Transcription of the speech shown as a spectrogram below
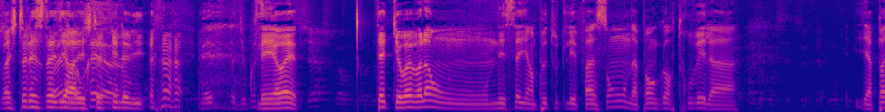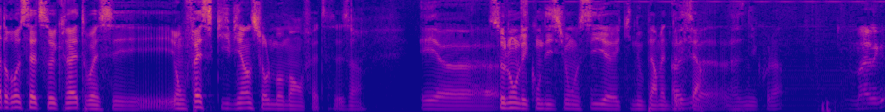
Bah, je te laisse le dire, allez, je te file le euh, vie. Mais bah, du coup, c'est- Mais ouais, peut-être que ouais, voilà, on, on essaye un peu toutes les façons. On n'a pas encore trouvé la. Il n'y a pas de recette secrète, ouais. C'est. On fait ce qui vient sur le moment, en fait, c'est ça. Et euh... Selon les conditions aussi euh, qui nous permettent de le faire. bah, vas-y, Nicolas. Malgré,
